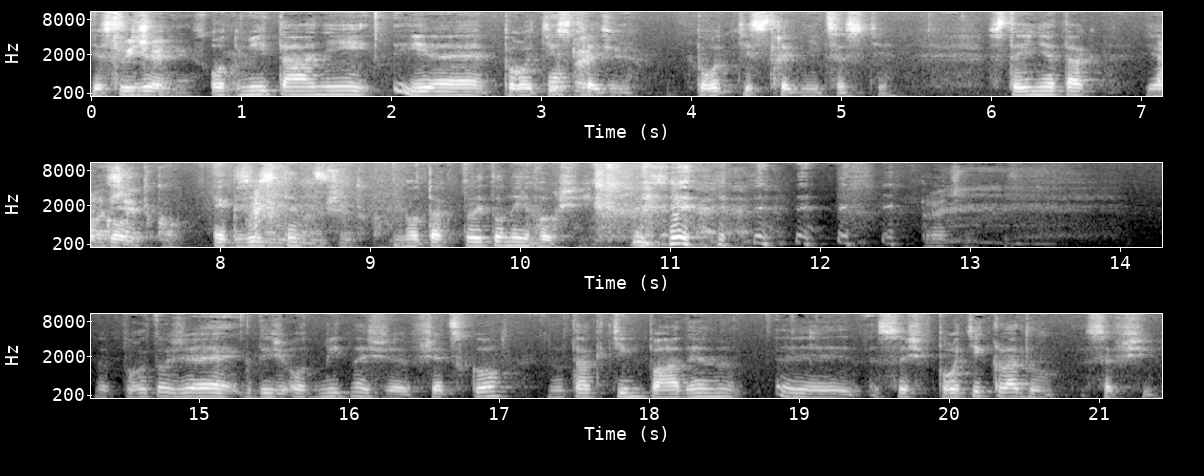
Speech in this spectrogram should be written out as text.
jestliže cvičení. odmítání je proti, Opäť. střed, proti střední cestě. Stejně tak Ale jako všetko. Existence. No tak to je to nejhorší. Prečo? Protože když odmítneš všecko, no tak tím pádem e, seš v protikladu se vším.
